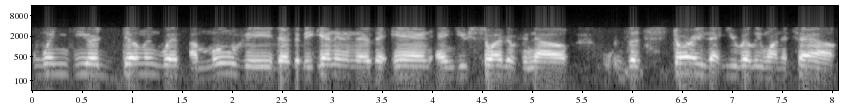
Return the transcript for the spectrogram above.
when you're dealing with a movie, there's a beginning and there's an end, and you sort of know the story that you really want to tell.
